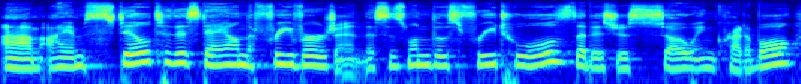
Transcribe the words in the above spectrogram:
Um, I am still to this day on the free version. This is one of those free tools that is just so incredible.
